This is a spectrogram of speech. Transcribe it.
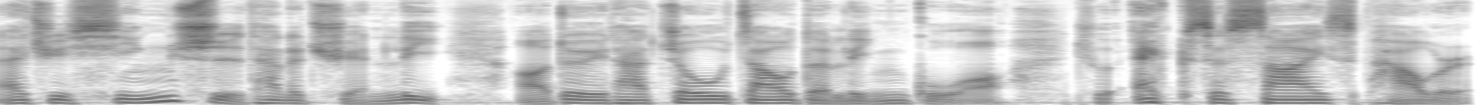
来去行使他的权利啊，对于他周遭的邻国，to exercise power。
